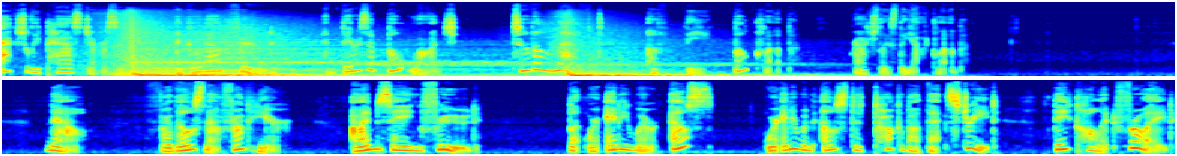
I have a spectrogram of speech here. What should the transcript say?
actually pass Jefferson and go down Food, and there is a boat launch to the left of the boat club. Or actually, it's the yacht club. Now, for those not from here, I'm saying food, but were anywhere else, were anyone else to talk about that street, they'd call it Freud.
